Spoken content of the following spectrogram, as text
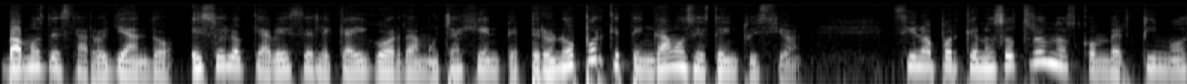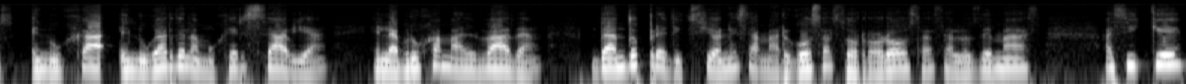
vamos desarrollando, eso es lo que a veces le cae gorda a mucha gente, pero no porque tengamos esta intuición, sino porque nosotros nos convertimos en, lugar de la mujer sabia, en la bruja malvada, dando predicciones amargosas, horrorosas a los demás. Así que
